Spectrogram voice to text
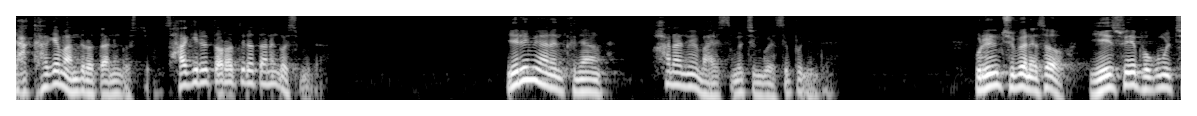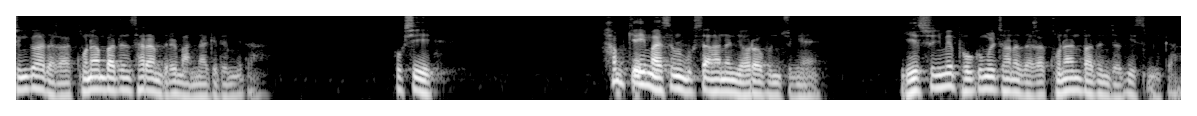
약하게 만들었다는 것이죠. 사기를 떨어뜨렸다는 것입니다. 예레미야는 그냥 하나님의 말씀을 증거했을 뿐인데 우리는 주변에서 예수의 복음을 증거하다가 고난받은 사람들을 만나게 됩니다. 혹시 함께 이 말씀을 묵상하는 여러분 중에 예수님의 복음을 전하다가 고난받은 적이 있습니까?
